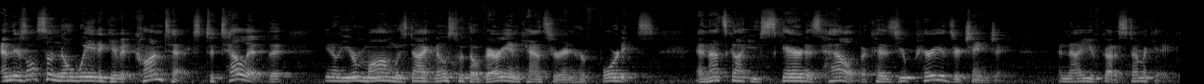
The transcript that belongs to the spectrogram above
And there's also no way to give it context, to tell it that, you know, your mom was diagnosed with ovarian cancer in her 40s. And that's got you scared as hell because your periods are changing. And now you've got a stomach ache.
